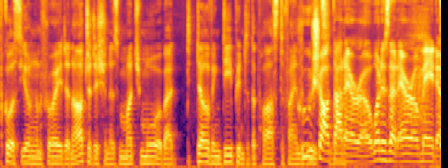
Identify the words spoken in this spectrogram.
of course, Jung and Freud and our tradition is much more about delving deep into the past to find the who shot that our- arrow what is that arrow made of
